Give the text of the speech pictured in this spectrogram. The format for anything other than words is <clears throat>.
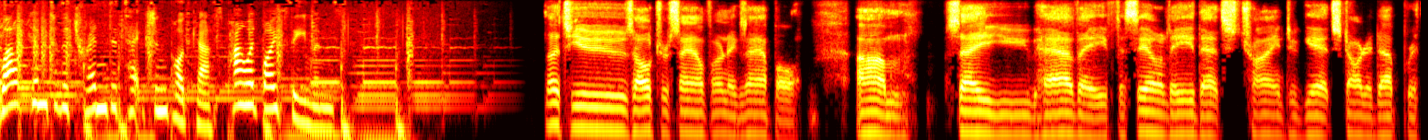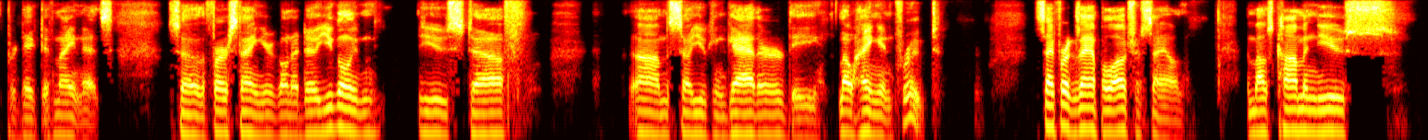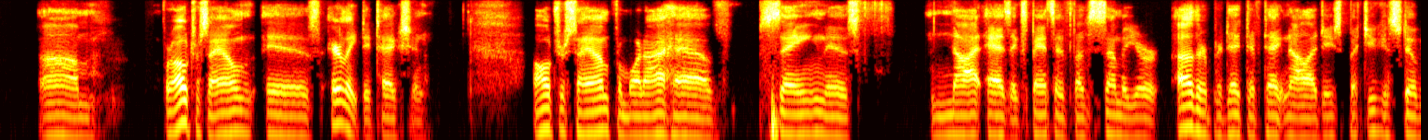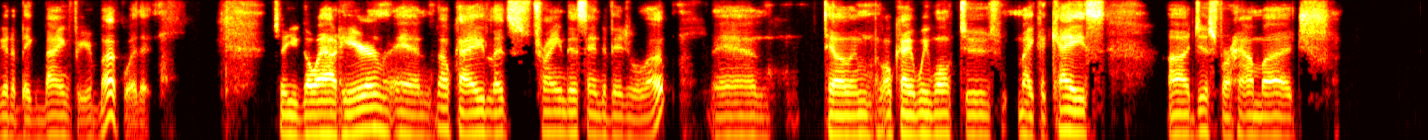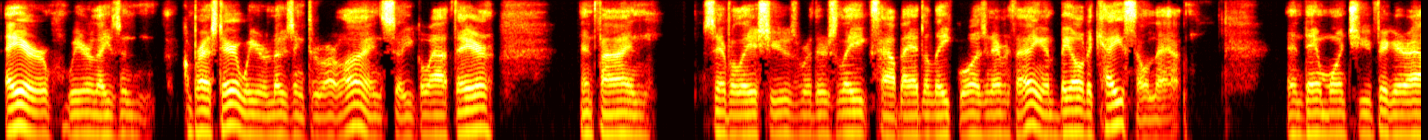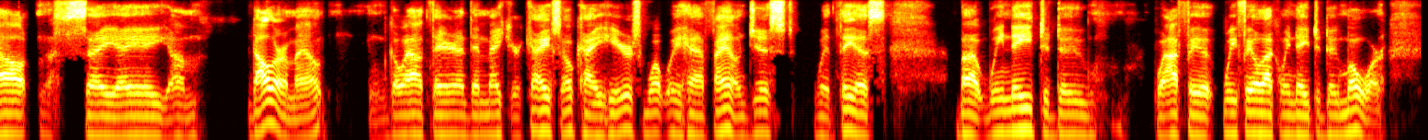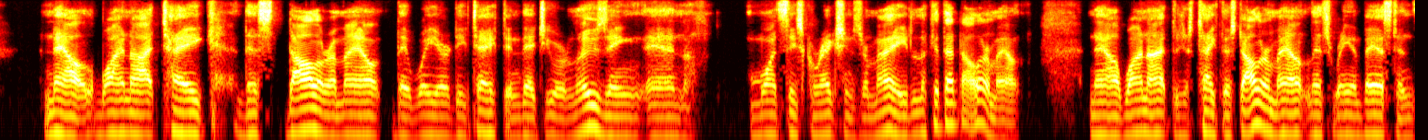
Welcome to the Trend Detection Podcast, powered by Siemens. Let's use ultrasound for an example. Um, say you have a facility that's trying to get started up with predictive maintenance. So the first thing you're going to do, you're going to use stuff um, so you can gather the low hanging fruit. Say, for example, ultrasound. The most common use um, for ultrasound is air leak detection. Ultrasound, from what I have seen, is not as expensive as some of your other predictive technologies, but you can still get a big bang for your buck with it. So you go out here and okay, let's train this individual up and tell him, okay, we want to make a case uh, just for how much air we are losing, compressed air we are losing through our lines. So you go out there and find several issues where there's leaks, how bad the leak was, and everything, and build a case on that. And then once you figure out, say, a um, dollar amount, go out there and then make your case. Okay, here's what we have found just with this, but we need to do. Well, I feel we feel like we need to do more. Now, why not take this dollar amount that we are detecting that you are losing and once these corrections are made, look at that dollar amount. Now, why not just take this dollar amount? Let's reinvest in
